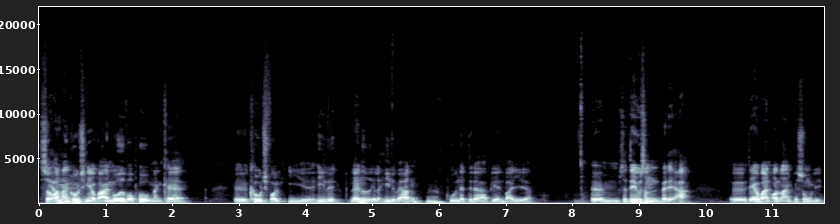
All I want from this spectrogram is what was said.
Så ja. online coaching er jo bare en måde, hvorpå man kan øh, coach folk i øh, hele landet eller hele verden, mm. uden at det der bliver en barriere. Øhm, så det er jo sådan, hvad det er. Øh, det er jo bare en online personlig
